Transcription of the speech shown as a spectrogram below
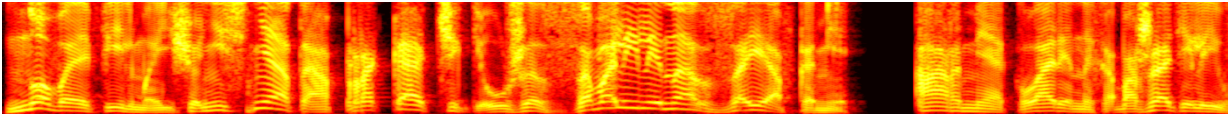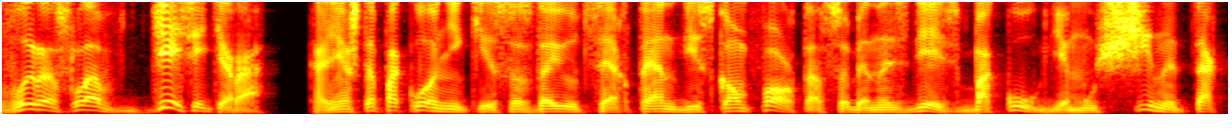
«Новая фильма еще не снята, а прокатчики уже завалили нас заявками. Армия Клариных обожателей выросла в десятеро. Конечно, поклонники создают сертен дискомфорт, особенно здесь, в Баку, где мужчины так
